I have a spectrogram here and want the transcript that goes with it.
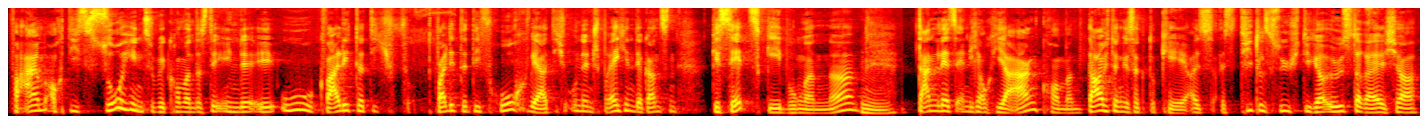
vor allem auch die so hinzubekommen, dass die in der EU qualitativ, qualitativ hochwertig und entsprechend der ganzen Gesetzgebungen ne, dann letztendlich auch hier ankommen. Da habe ich dann gesagt, okay, als, als titelsüchtiger Österreicher,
